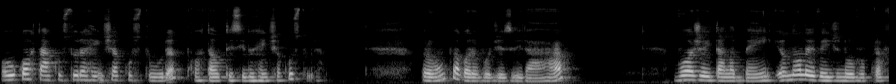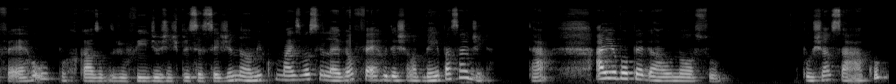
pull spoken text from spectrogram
Ou cortar a costura rente à costura, cortar o tecido rente à costura. Pronto, agora eu vou desvirar. Vou ajeitá-la bem. Eu não levei de novo para ferro, por causa do vídeo a gente precisa ser dinâmico, mas você leve ao ferro e deixa ela bem passadinha, tá? Aí eu vou pegar o nosso puxa-saco,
